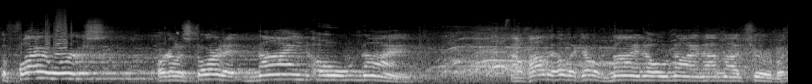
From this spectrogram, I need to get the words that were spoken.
the fireworks are going to start at 9.09. Now, how the hell they come up with 909, I'm not sure, but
